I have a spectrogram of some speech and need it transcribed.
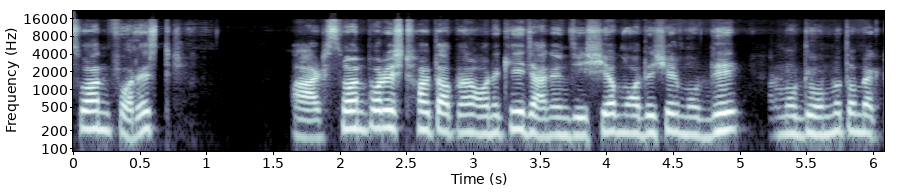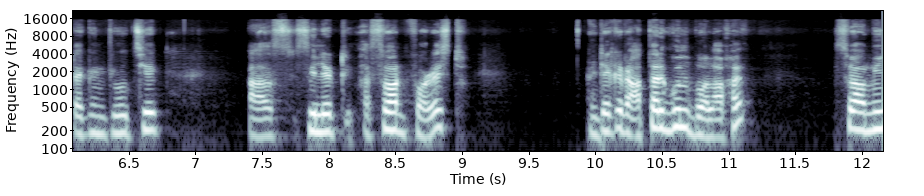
সোয়ান ফরেস্ট। আর সোয়ান ফরেস্ট হয়তো আপনারা অনেকেই জানেন যে এশিয়া মহাদেশের মধ্যে, তার মধ্যে অন্যতম একটা কিন্তু হচ্ছে সিলেট সোয়ান ফরেস্ট। এটাকে রাতারগুল বলা হয়। সো আমি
